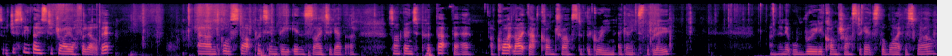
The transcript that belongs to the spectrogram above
So we'll just leave those to dry off a little bit and we'll start putting the inside together. So I'm going to put that there. I quite like that contrast of the green against the blue. And then it will really contrast against the white as well.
